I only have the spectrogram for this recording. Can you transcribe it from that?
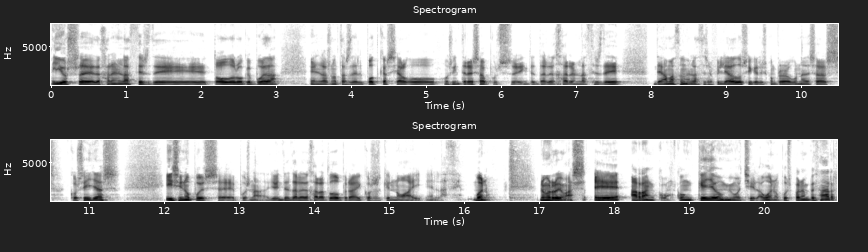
y os eh, dejaré enlaces de todo lo que pueda en las notas del podcast. Si algo os interesa, pues eh, intentaré dejar enlaces de, de, Amazon, enlaces afiliados si queréis comprar alguna de esas cosillas. Y si no, pues, eh, pues nada, yo intentaré dejar a todo, pero hay cosas que no hay enlace. Bueno, no me rollo más. Eh, arranco. ¿Con qué llevo mi mochila? Bueno, pues para empezar,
